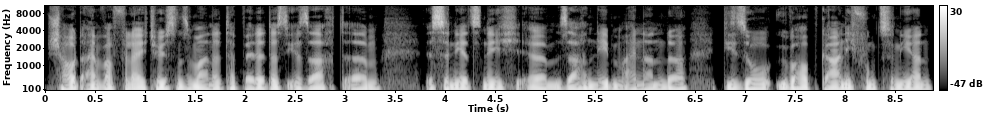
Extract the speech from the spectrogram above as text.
Schaut einfach vielleicht höchstens mal eine Tabelle, dass ihr sagt, ähm, es sind jetzt nicht ähm, Sachen nebeneinander, die so überhaupt gar nicht funktionieren,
